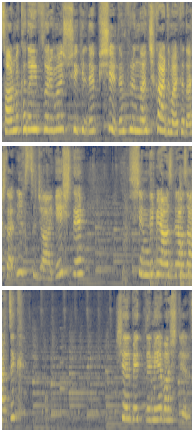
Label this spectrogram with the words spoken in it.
Sarma kadayıflarımı şu şekilde pişirdim. Fırından çıkardım arkadaşlar. İlk sıcağı geçti. Şimdi biraz biraz artık şerbetlemeye başlıyoruz.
